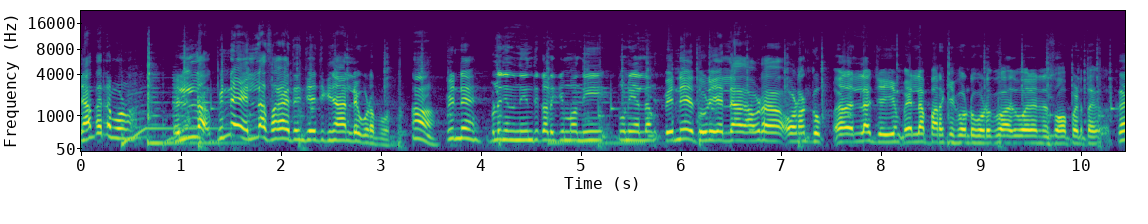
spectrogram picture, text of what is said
ഞാൻ തന്നെ പോണം. എല്ലാ പിന്നെ എല്ലാ സഹായത്തിനും ചേച്ചിക്ക് ഞാനല്ലേ കൂടെ പോകും ആ. പിന്നെ ഇവളിങ്ങനെ നീന്തി കളിക്കുമ്പോ നീ തുണിയെല്ലാം പിന്നെ തുണിയെല്ലാം അവിടെ ഉണക്കും എല്ലാം ചെയ്യും എല്ലാം പറക്കി കൊണ്ട് കൊടുക്കും അതുപോലെ തന്നെ സോപ്പ് എടുത്ത് ഒക്കെ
